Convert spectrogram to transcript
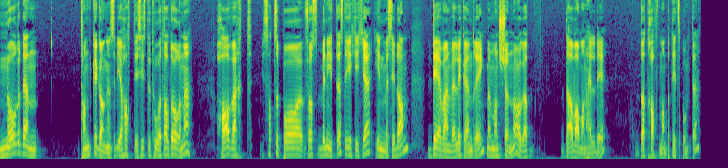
når den tankegangen som de har hatt de siste to og et halvt årene, har vært Vi satser på først Benitez, det gikk ikke. Inn med Zidane. Det var en vellykka endring, men man skjønner òg at der var man heldig. Da traff man på tidspunktet.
